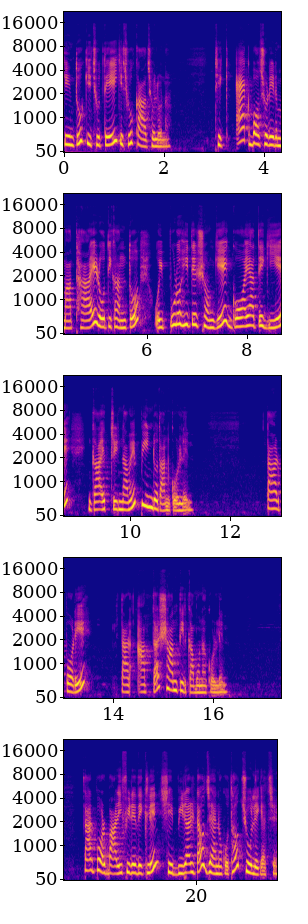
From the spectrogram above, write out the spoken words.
কিন্তু কিছুতেই কিছু কাজ হলো না। ঠিক এক বছরের মাথায় রতিকান্ত ওই পুরোহিতের সঙ্গে গয়াতে গিয়ে গায়ত্রীর নামে পিণ্ডদান করলেন। তারপরে তার আত্মার শান্তির কামনা করলেন। তারপর বাড়ি ফিরে দেখলেন সেই বিড়ালটাও যেন কোথাও চলে গেছে।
